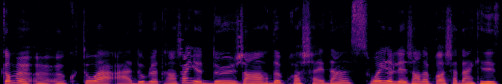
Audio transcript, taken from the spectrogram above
comme un, un- un couteau à, à double tranchant. Il y a deux genres de proches aidants. Soit il y a les gens de proches aidants qui disent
